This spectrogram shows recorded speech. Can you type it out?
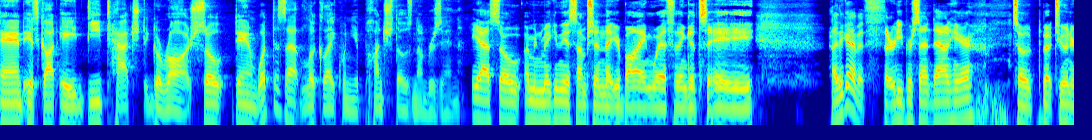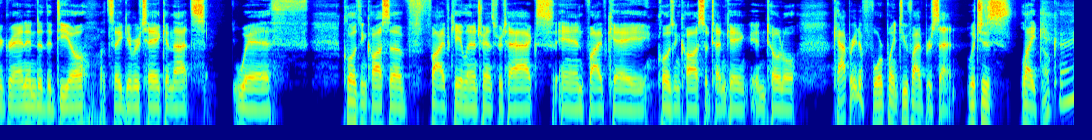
And it's got a detached garage. So, Dan, what does that look like when you punch those numbers in? Yeah, so I mean, making the assumption that you're buying with, I think it's a, I think I have it thirty percent down here, so about two hundred grand into the deal, let's say give or take, and that's with closing costs of five k land transfer tax and five k closing costs, so ten k in total. Cap rate of four point two five percent, which is like Okay.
